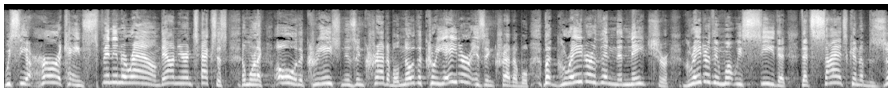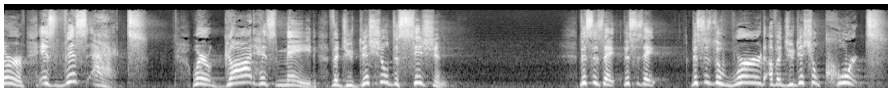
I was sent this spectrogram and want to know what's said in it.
We see a hurricane spinning around down here in Texas, and we're like, oh, the creation is incredible. No, the Creator is incredible, but greater than the nature, greater than what we see that, that science can observe, is this act where God has made the judicial decision. This is a, this is a, this is the word of a judicial court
